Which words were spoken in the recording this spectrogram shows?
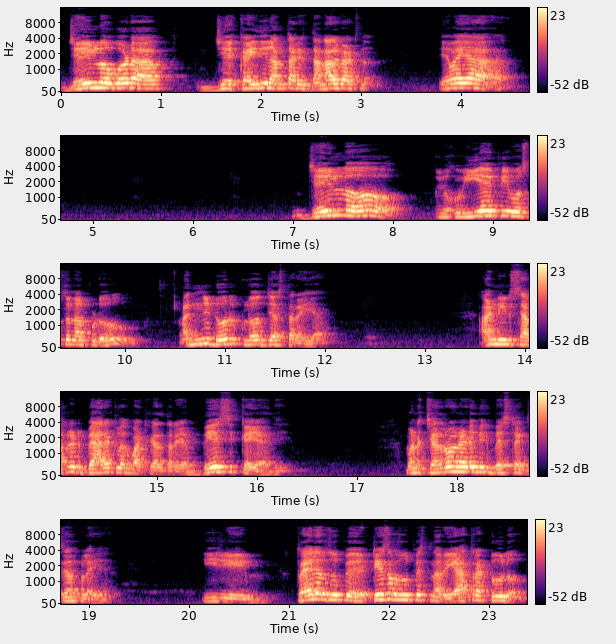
జైల్లో కూడా జే ఖైదీలు అంతా ధనాలు పెడుతున్నారు ఏమయ్యా? జైల్లో ఒక విఐపి వస్తున్నప్పుడు అన్ని డోర్లు క్లోజ్ చేస్తారయ్యా. అండ్ నేను సెపరేట్ బ్యారెక్లోకి పట్టుకెళ్తారయ్యా. బేసిక్ అయ్యా అది. మన చంద్రబాబు నాయుడు మీకు బెస్ట్ ఎగ్జాంపుల్ అయ్యా. ఈ ట్రైలర్ చూపి టీజర్ చూపిస్తున్నారు యాత్ర టూలో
